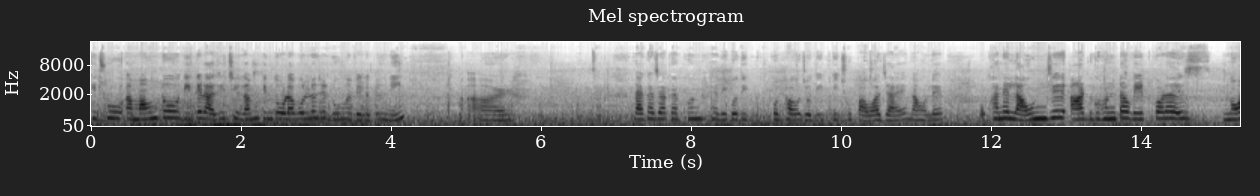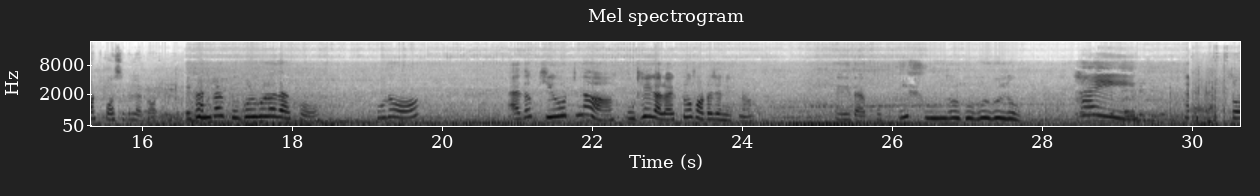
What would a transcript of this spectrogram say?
কিছু অ্যামাউন্টও দিতে রাজি ছিলাম, কিন্তু ওরা বলল যে রুম অ্যাভেলেবেল নেই। আর দেখা যাক এখন এদিক ওদিক কোথাও যদি কিছু পাওয়া যায়। না হলে ওখানে লাউঞ্জে আট ঘণ্টা ওয়েট করা is not possible at all এখানকার কুকুরগুলো দেখো, পুরো এত কিউট না। উঠেই গেল, একটুও ফটোজেনিক না। এই দেখো, কি সুন্দর কুকুরগুলো। হাই তো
